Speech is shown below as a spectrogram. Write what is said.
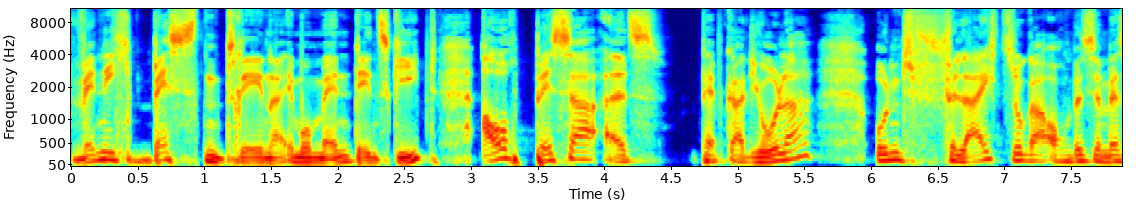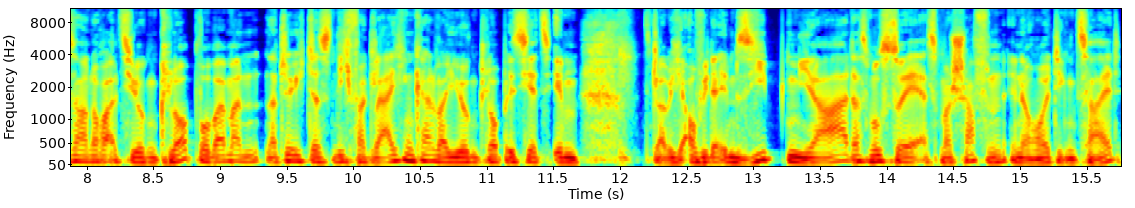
wenn nicht besten Trainer im Moment, den es gibt, auch besser als Pep Guardiola und vielleicht sogar auch ein bisschen besser noch als Jürgen Klopp, wobei man natürlich das nicht vergleichen kann, weil Jürgen Klopp ist jetzt im, glaube ich, auch wieder im siebten Jahr. Das musst du ja erstmal schaffen in der heutigen Zeit.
